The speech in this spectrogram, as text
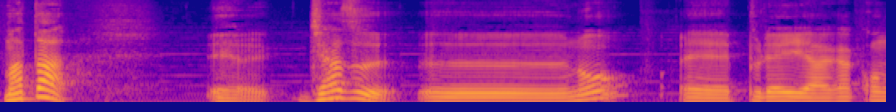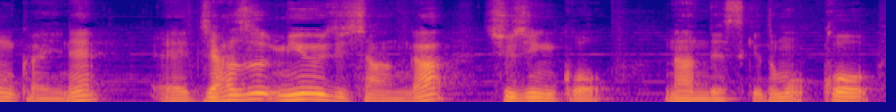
またえー、ジャズの、えー、プレイヤーが今回ね、えー、ジャズミュージシャンが主人公なんですけども、こう、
